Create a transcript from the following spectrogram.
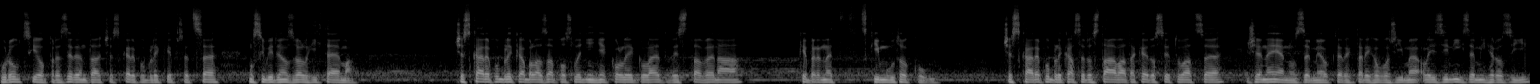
budoucího prezidenta České republiky přece musí být jedno z velkých témat. Česká republika byla za posledních několik let vystavena kybernetickým útokům. Česká republika se dostává také do situace, že nejen z zemí, o kterých tady hovoříme, ale i z jiných zemí hrozí,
